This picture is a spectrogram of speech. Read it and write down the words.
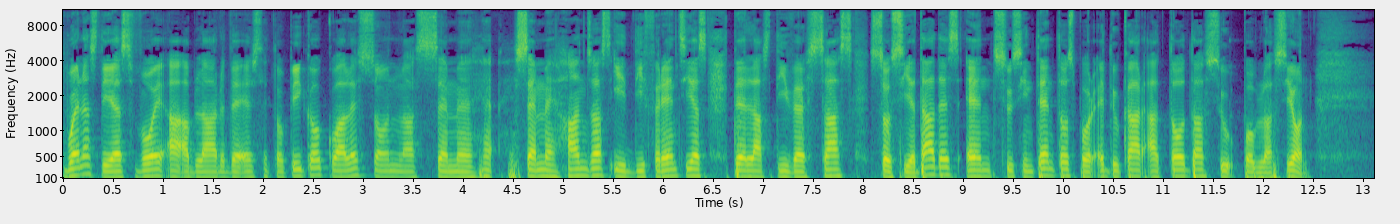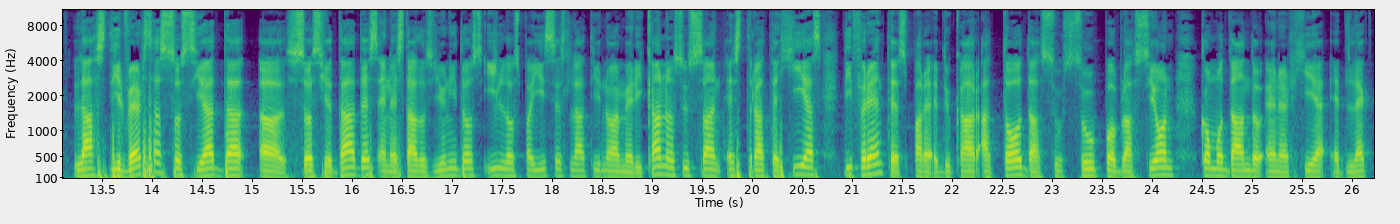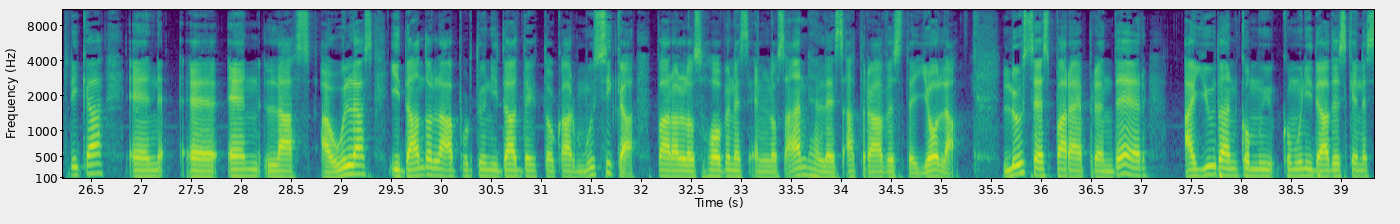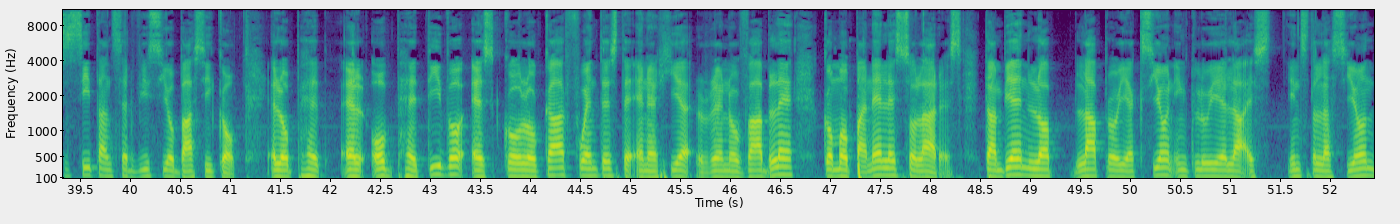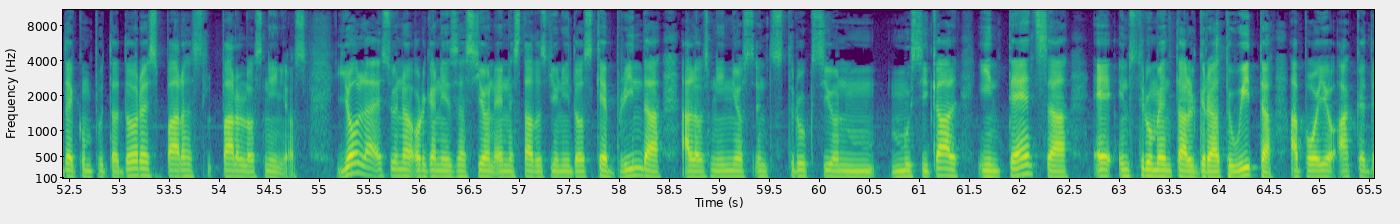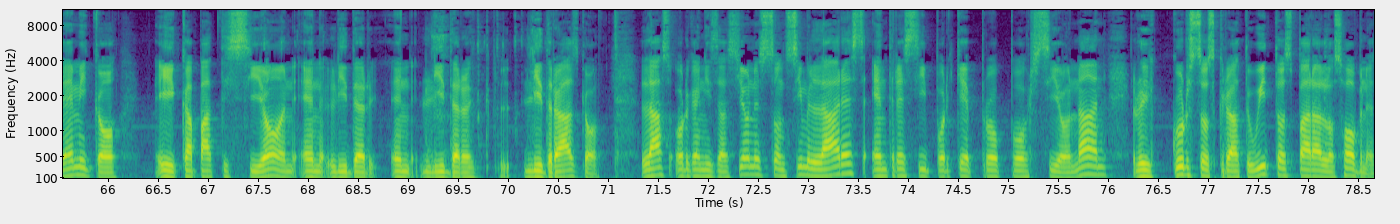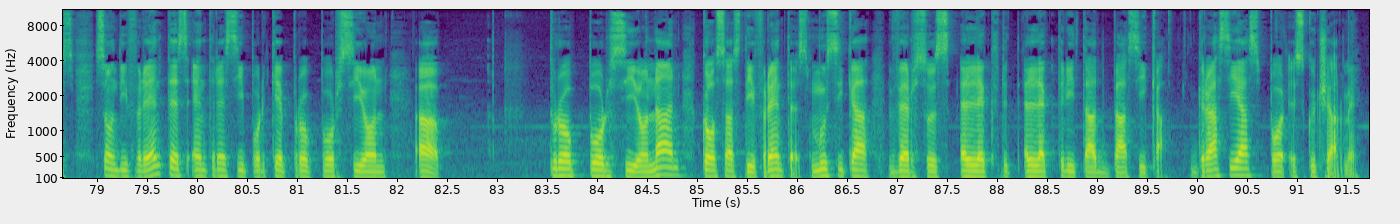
Buenos días, voy a hablar de este tópico, cuáles son las semejanzas y diferencias de las diversas sociedades en sus intentos por educar a toda su población. Las diversas uh, sociedades en Estados Unidos y los países latinoamericanos usan estrategias diferentes para educar a toda su, población, como dando energía eléctrica en, eh, en las aulas y dando la oportunidad de tocar música para los jóvenes en Los Ángeles a través de Yola. Luces para aprender ayudan comunidades que necesitan servicio básico. El, objetivo es colocar fuentes de energía renovable como paneles solares. También la proyección incluye la instalación de computadores para, para los niños. YOLA es una organización en Estados Unidos que brinda a los niños instrucción musical intensa e instrumental gratuita, apoyo académico, y capacitación en, en liderazgo. Las organizaciones son similares entre sí porque proporcionan recursos gratuitos para los jóvenes. Son diferentes entre sí porque proporcionan ah, proporcionan cosas diferentes, música versus electricidad básica. Gracias por escucharme.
